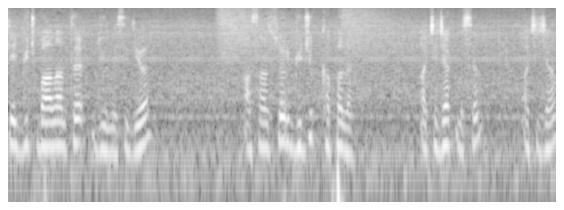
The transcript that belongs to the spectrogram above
Şey güç bağlantı düğmesi diyor. Asansör gücü kapalı. Açacak mısın? Açacağım.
